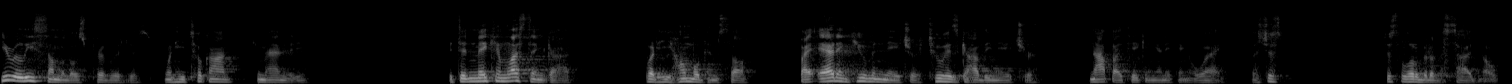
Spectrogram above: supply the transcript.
He released some of those privileges when he took on humanity. It didn't make him less than God, but he humbled himself by adding human nature to his godly nature, not by taking anything away. So it's just, just a little bit of a side note.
